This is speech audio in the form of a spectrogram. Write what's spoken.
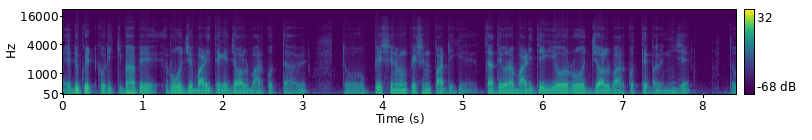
এডুকেট করি কীভাবে রোজ বাড়ি থেকে জল বার করতে হবে। তো পেশেন্ট এবং পেশেন্ট পার্টিকে যাতে ওরা বাড়িতে গিয়েও রোজ জল বার করতে পারে নিজে। তো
